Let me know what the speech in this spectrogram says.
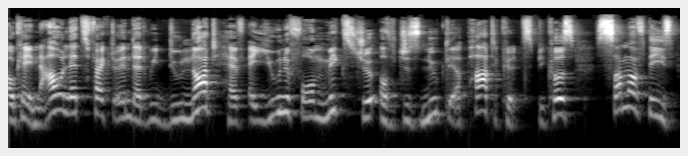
Okay, now let's factor in that we do not have a uniform mixture of just nuclear particles because some of these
